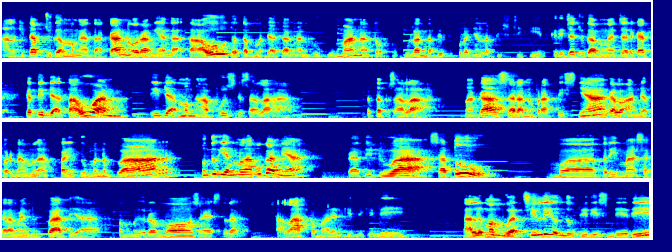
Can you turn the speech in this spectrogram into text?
Alkitab juga mengatakan orang yang nggak tahu tetap mendatangkan hukuman atau pukulan, tapi pukulannya lebih sedikit. Gereja juga mengajarkan ketidaktahuan tidak menghapus kesalahan, tetap salah. Maka saran praktisnya kalau Anda pernah melakukan itu menebar, untuk yang melakukan ya, berarti dua. Satu, menerima sakramen tobat ya. Kamu Romo, saya sudah salah kemarin gini-gini. Lalu membuat silih untuk diri sendiri,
